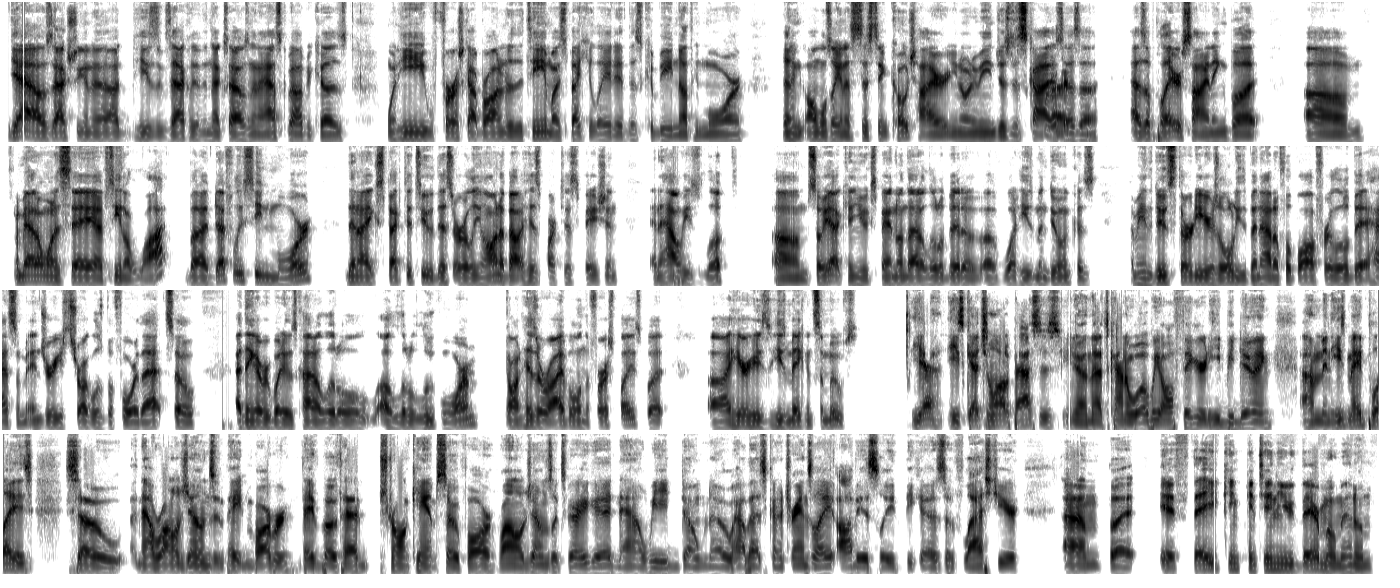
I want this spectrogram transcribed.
Yeah, I was actually gonna. Uh, he's exactly the next guy I was gonna ask about because when he first got brought into the team, I speculated this could be nothing more than almost like an assistant coach hire. You know what I mean? Just disguised right. as a as a player signing. But um, I mean, I don't want to say I've seen a lot, but I've definitely seen more than I expected to this early on about his participation and how he's looked. Um, so yeah, can you expand on that a little bit of, of what he's been doing? Because I mean, the dude's 30 years old. He's been out of football for a little bit, had some injury struggles before that. So I think everybody was kind of a little a little lukewarm on his arrival in the first place, but uh, I hear he's he's making some moves. Yeah, he's catching a lot of passes, you know, and that's kind of what we all figured he'd be doing. Um, and he's made plays. So now Ronald Jones and Peyton Barber, they've both had strong camps so far. Ronald Jones looks very good. Now we don't know how that's going to translate, obviously, because of last year. Um, but if they can continue their momentum,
